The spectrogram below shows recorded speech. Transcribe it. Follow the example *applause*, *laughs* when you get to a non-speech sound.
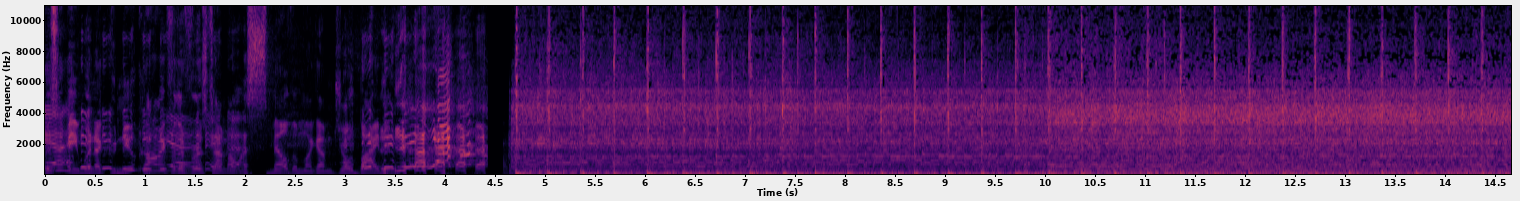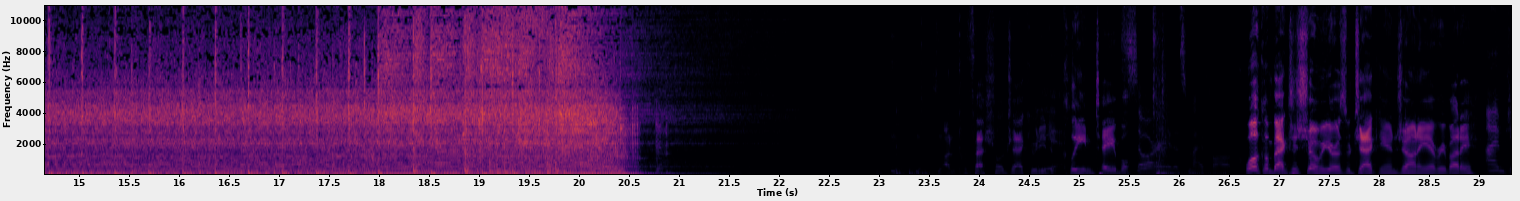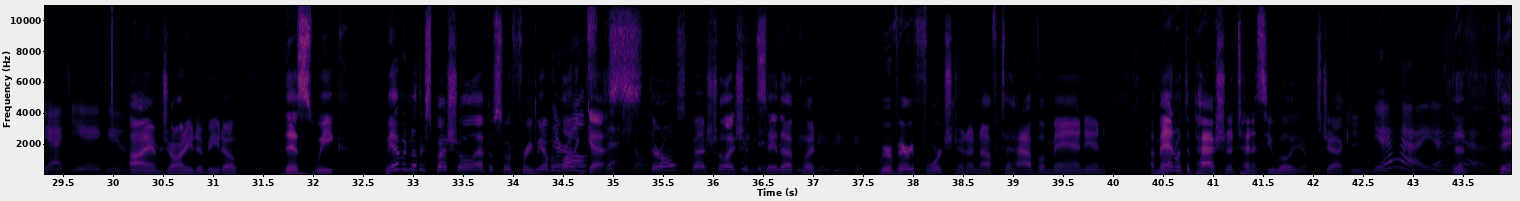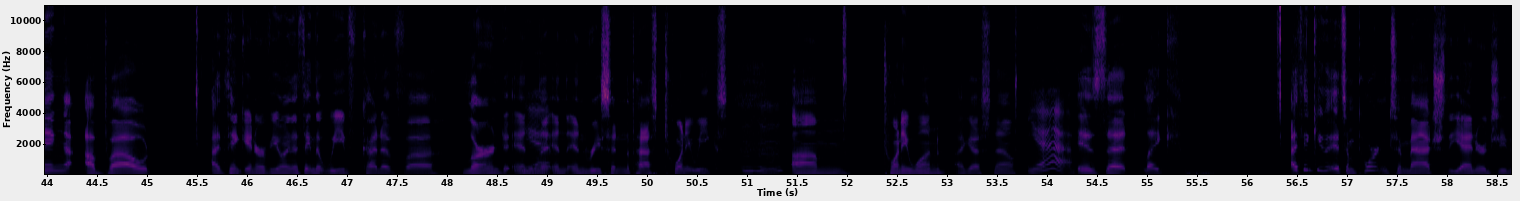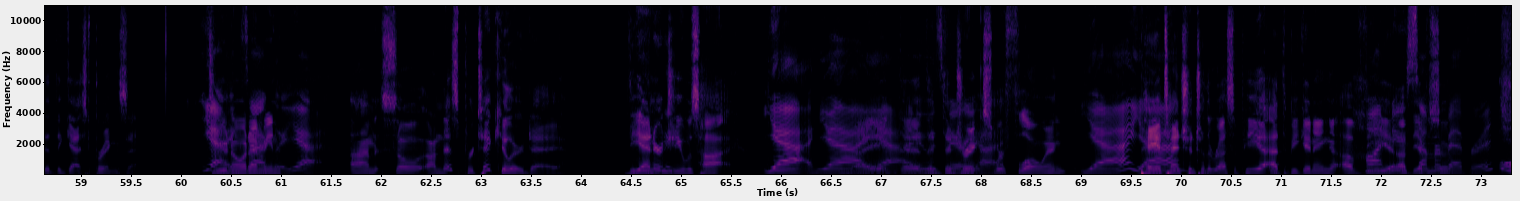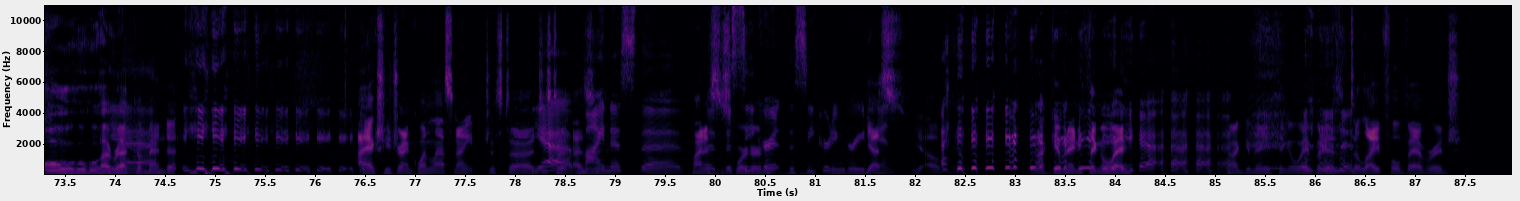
Listen to me. When a new comic for the *laughs* Yeah, first time, I yeah. want to smell them like I'm Joe *laughs* Biden. Unprofessional, Jackie. We need Yeah. a clean table. Sorry, that's my fault. Welcome back to Show Me Yours with Jackie and Johnny, everybody. I'm Jackie Agnew. I am Johnny DeVito. This week, we have another special episode for you. We have They're a lot of guests. special. They're all special. I shouldn't say that, but *laughs* we're very fortunate enough to have a man in, a man with the passion of Tennessee Williams, Jackie. yeah, yeah, The yeah. thing about, I think, interviewing, the thing that we've kind of uh, learned in, Yeah. the, in in recent, in the past 20 weeks, mm-hmm. um, 21, I guess now, Yeah. is that like, I think you, it's important to match the energy that the guest brings in. yeah. you know what I mean? Yeah. Um, so on this particular day, the *laughs* energy was high. Yeah, yeah, right? yeah. The, the, the drinks high. were flowing. Yeah, yeah. Pay attention to the recipe at the beginning of Hot the new of the summer episode. beverage. Ooh, I Yeah. recommend it. *laughs* I actually drank one last night. Just uh, just yeah, a, as a- minus the minus the, the squirter. secret the secret ingredient. yes, yeah, oh, yeah. Not giving anything away. *laughs* yeah. Not giving anything away, but it is a *laughs* delightful beverage,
